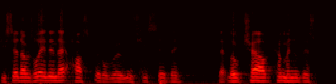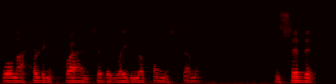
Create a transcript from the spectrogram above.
she said, I was laying in that hospital room, and she said they, that little child come into this world, and I heard him cry, and said they laid him up on my stomach. And said that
